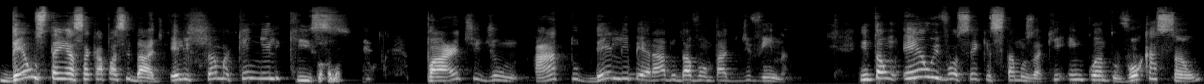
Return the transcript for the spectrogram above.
Deus tem essa capacidade. Ele chama quem ele quis. Parte de um ato deliberado da vontade divina. Então, eu e você que estamos aqui, enquanto vocação,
